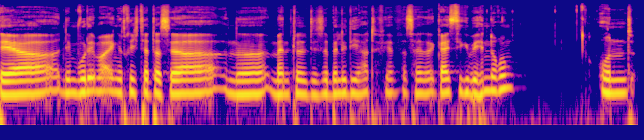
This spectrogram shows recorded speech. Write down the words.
Der, dem wurde immer eingetrichtert, dass er eine Mental Disability hat, was heißt geistige Behinderung. Und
